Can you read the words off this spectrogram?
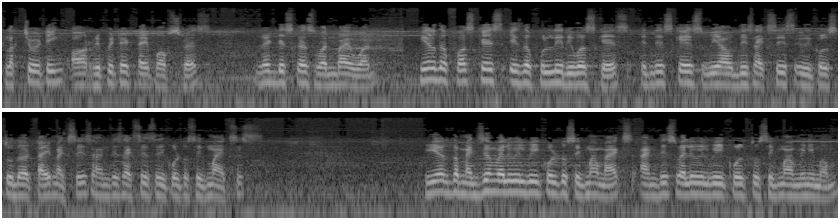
fluctuating or repeated type of stress. Let's discuss one by one. Here the first case is the fully reverse case. In this case we have this axis is equals to the time axis and this axis is equal to sigma axis. Here the maximum value will be equal to sigma max and this value will be equal to sigma minimum.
